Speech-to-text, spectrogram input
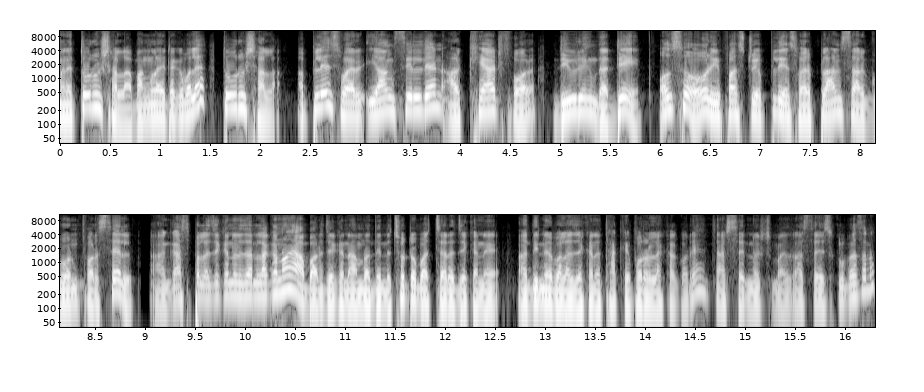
মানে তরুশালা, বাংলা এটাকে বলে তরুশালা। A place where young children are cared for during the day, also refers to a place where plants are grown for sale গাছপালা যেখানে লাগানো হয়, আবার যেখানে আমরা দিনে ছোট বাচ্চারা যেখানে দিনের বেলা যেখানে থাকে, পড়ালেখা করে নার্সারি নার্সারি স্কুল আছে না,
